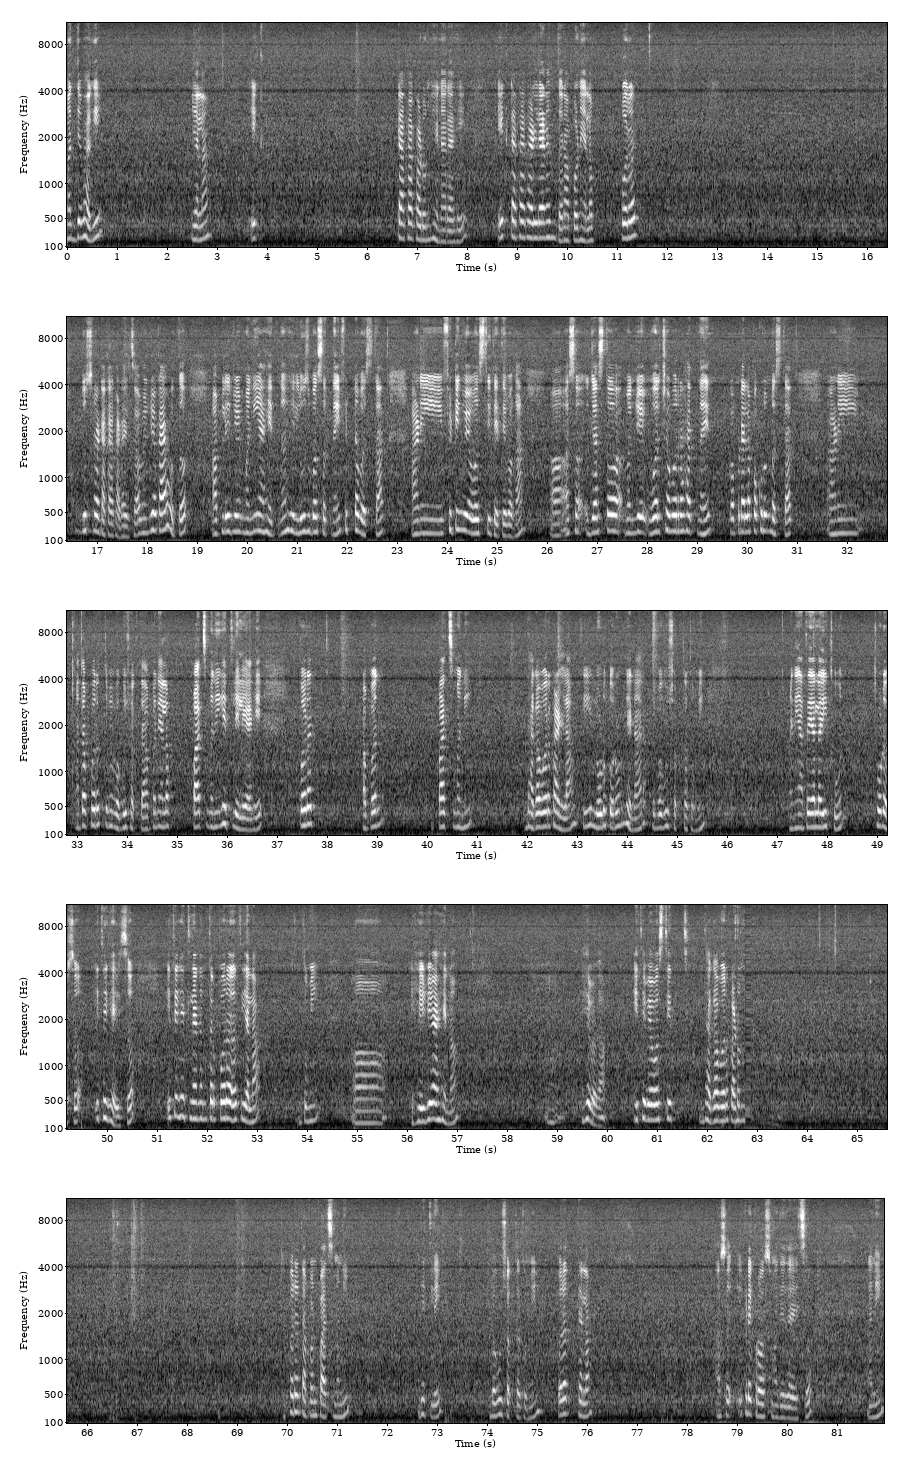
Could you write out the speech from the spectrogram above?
मध्यभागी याला एक टाका काढून घेणार आहे. एक टाका काढल्यानंतर आपण याला परत दुसरा टाका काढायचा. म्हणजे काय होतं आपले जे मनी आहेत ना हे लूज बसत नाही फिट्ट बसतात. आणि फिटिंग व्यवस्थित येते बघा. असं जास्त म्हणजे वरच्या वर राहत नाहीत कपड्याला पकडून बसतात. आणि आता परत तुम्ही बघू शकता आपण याला पाच मनी घेतलेले आहे. परत आपण पाच मनी धागावर काढला की लोड करून घेणार. हे बघू शकता तुम्ही. आणि आता याला इथून थोडंसं इथे घ्यायचं. इथे घेतल्यानंतर परत याला तुम्ही हे जे आहे ना हे बघा इथे व्यवस्थित धागावर काढून परत आपण पाच मणी घेतले. बघू शकता तुम्ही. परत त्याला असं इकडे क्रॉसमध्ये जायचं. आणि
